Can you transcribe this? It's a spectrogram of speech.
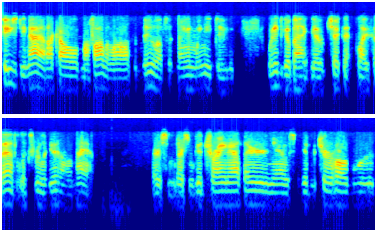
Tuesday night, I called my father-in-law. I said, Bill, I said, man, we need to we need to go back and go check that place out. It looks really good on the map. There's some there's some good terrain out there, you know, some good mature hardwoods.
